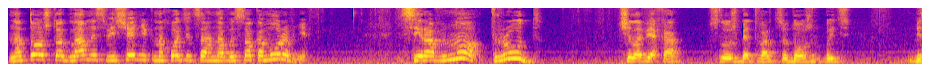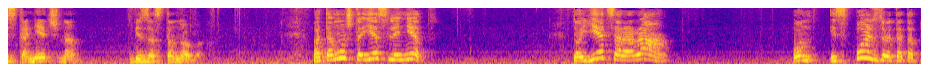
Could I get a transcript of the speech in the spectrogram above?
на то, что главный священник находится на высоком уровне, все равно труд человека в службе Творцу должен быть бесконечно, без остановок. Потому что если нет, то Ецарара, он использует этот,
